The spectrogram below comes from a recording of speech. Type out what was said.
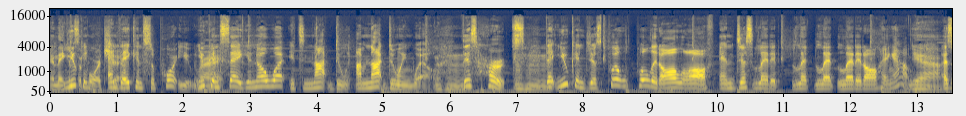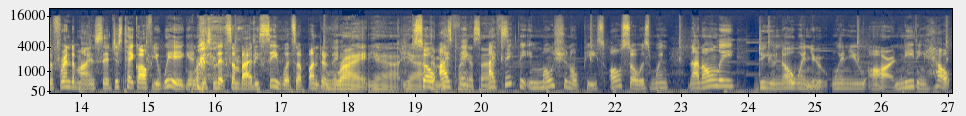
And they can you support you. And they can support you. You can say, you know what? It's not doing. I'm not doing well. Mm-hmm. This hurts. That you can just pull pull it all off and just let it let let let it all hang out. Yeah. As a friend of mine said, just take off your wig and just let somebody see what's up under there. right? Yeah, yeah. So that makes I plenty think of sense. I think the emotional piece also is when not only do you know when you when you are needing help,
